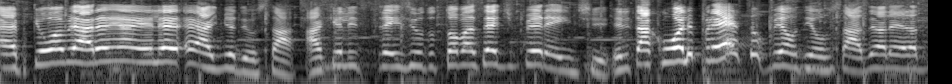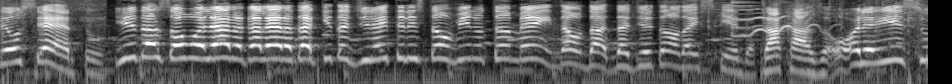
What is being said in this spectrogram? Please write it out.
É, porque o Homem-Aranha, ele é... Ai, meu Deus, tá. Aquele trenzinho do Thomas é diferente. Ele tá com o olho preto. Meu Deus, tá, galera, deu certo. E dá só uma olhada, galera. Daqui da direita eles estão vindo também. Não, da, da direita não, da esquerda. Da casa. Olha isso.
